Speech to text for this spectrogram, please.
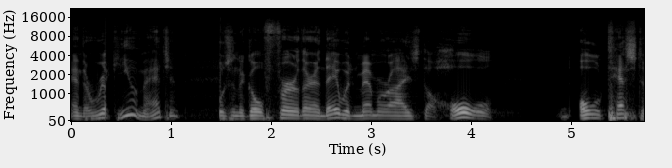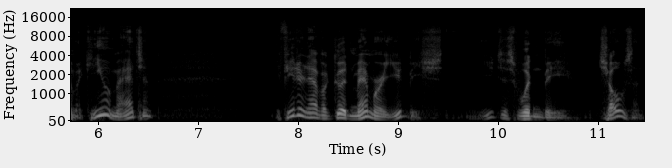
And the can you imagine? And to go further, and they would memorize the whole Old Testament. Can you imagine? If you didn't have a good memory, you'd be, you just wouldn't be chosen.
